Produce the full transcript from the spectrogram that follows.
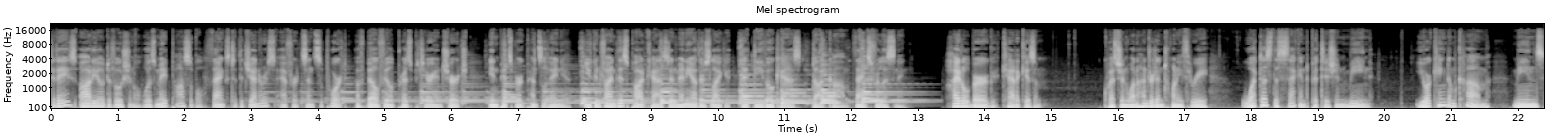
Today's audio devotional was made possible thanks to the generous efforts and support of Bellefield Presbyterian Church in Pittsburgh, Pennsylvania. You can find this podcast and many others like it at devocast.com. Thanks for listening. Heidelberg Catechism. Question 123 What does the second petition mean? Your kingdom come means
